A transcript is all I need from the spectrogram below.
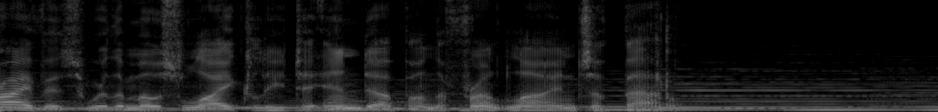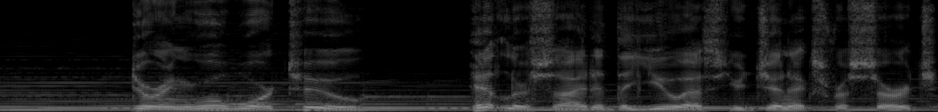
Privates were the most likely to end up on the front lines of battle. During World War II, Hitler cited the U.S. eugenics research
